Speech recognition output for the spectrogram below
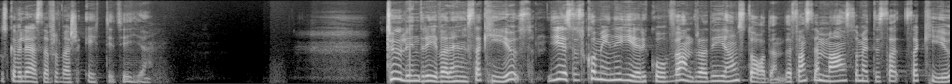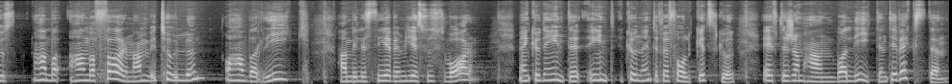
Så ska vi läsa från vers 1 till 10. Tullindrivaren Sackeus. Jesus kom in i Jeriko och vandrade genom staden. Det fanns en man som hette Sackeus. Han var, han var förman vid tullen och han var rik. Han ville se vem Jesus var men kunde inte, inte, kunde inte för folkets skull eftersom han var liten till växten.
